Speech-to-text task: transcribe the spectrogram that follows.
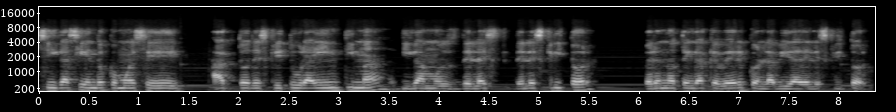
siga siendo como ese acto de escritura íntima, digamos, del, del escritor, pero no tenga que ver con la vida del escritor,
